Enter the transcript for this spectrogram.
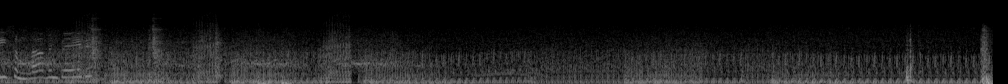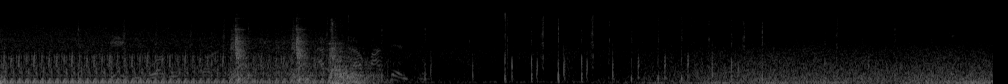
Need some loving, baby.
